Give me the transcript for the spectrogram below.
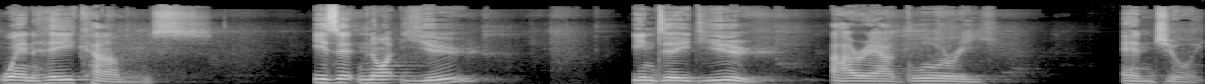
when he comes? Is it not you? Indeed, you are our glory and joy.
